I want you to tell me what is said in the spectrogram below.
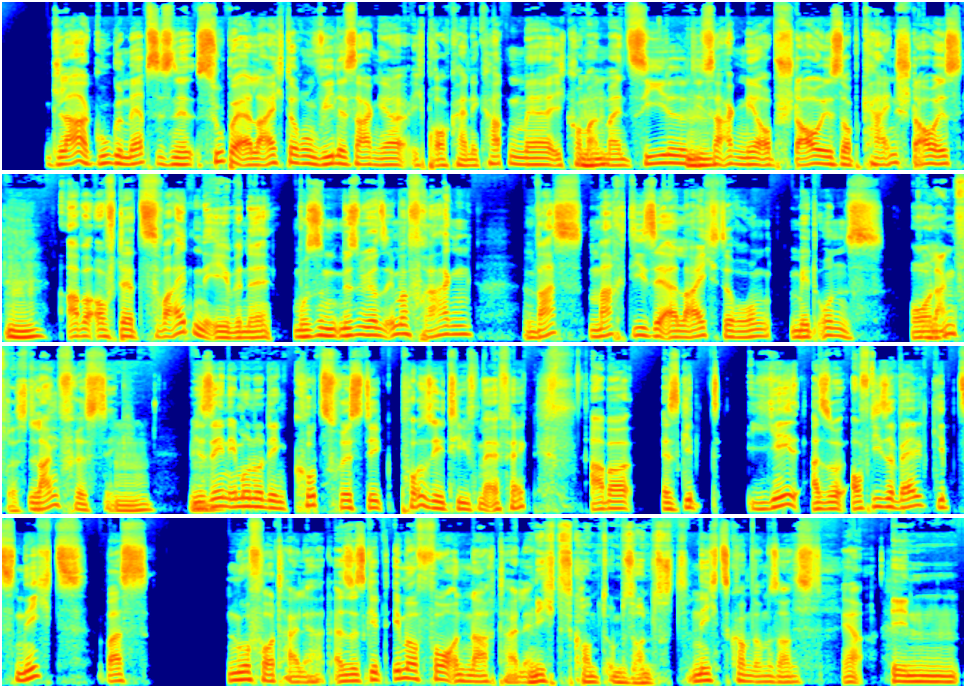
klar, Google Maps ist eine super Erleichterung. Viele sagen ja, ich brauche keine Karten mehr, ich komme Mhm. an mein Ziel, die Mhm. sagen mir, ob Stau ist, ob kein Stau ist. Mhm. Aber auf der zweiten Ebene müssen, müssen wir uns immer fragen, was macht diese Erleichterung mit uns? Und Langfristig. langfristig. Mhm. Wir Mhm. sehen immer nur den kurzfristig positiven Effekt, aber es gibt je, also auf dieser Welt gibt es nichts, was nur Vorteile hat. Also es gibt immer Vor- und Nachteile. Nichts kommt umsonst. Nichts kommt umsonst. Ja. In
